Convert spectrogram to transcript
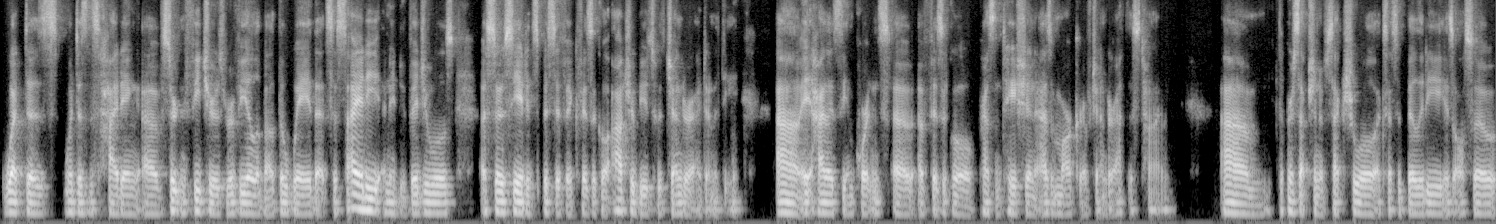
What does what does this hiding of certain features reveal about the way that society and individuals associated specific physical attributes with gender identity? Uh, it highlights the importance of, of, physical presentation as a marker of gender at this time. Um, the perception of sexual accessibility is also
